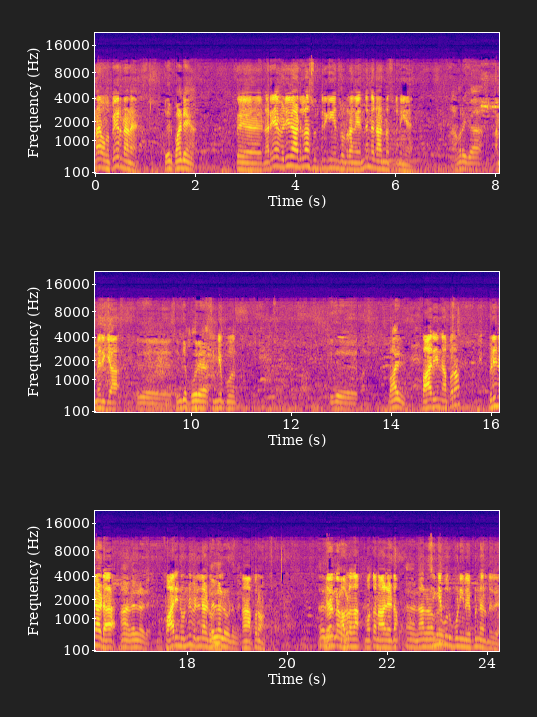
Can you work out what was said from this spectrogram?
அண்ணா உங்க பேர் நானே பேர் பாண்டியங்க. இப்ப நிறைய வெளிநாடுலாம் சுத்திருக்கீங்கன்னு சொல்றாங்க. எந்தெந்த நாடுனா சுத்துனீங்க? அமெரிக்கா. அமெரிக்கா. இது சிங்கப்பூர். சிங்கப்பூர். இது பாரி ஃபாரின் அப்புறம் வெளிநாடா? ஆ வெளிநாடு. ஃபாரின் ஒண்ணு வெளிநாடு. வெளிநாடு ஆ, அப்புறம்? அவ்வளவுதான். மொத்தம் நாலு இடம். ஆ, நாலு இடம். சிங்கப்பூர் போனீங்களா? எப்படின்னு இருந்தது?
